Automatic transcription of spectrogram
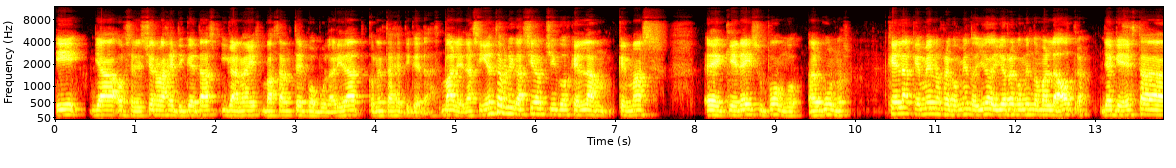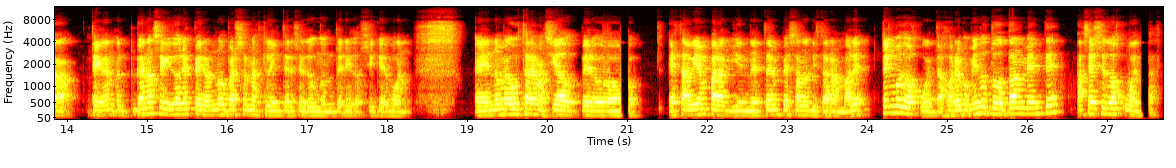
Y ya os selecciono las etiquetas y ganáis bastante popularidad con estas etiquetas. Vale, la siguiente aplicación, chicos, que es la que más eh, queréis, supongo, algunos, que es la que menos recomiendo yo, yo recomiendo más la otra, ya que esta te gana, seguidores, pero no personas que le interese tu contenido. Así que bueno, eh, no me gusta demasiado, pero está bien para quien esté empezando el Instagram, ¿vale? Tengo dos cuentas, os recomiendo totalmente hacerse dos cuentas.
